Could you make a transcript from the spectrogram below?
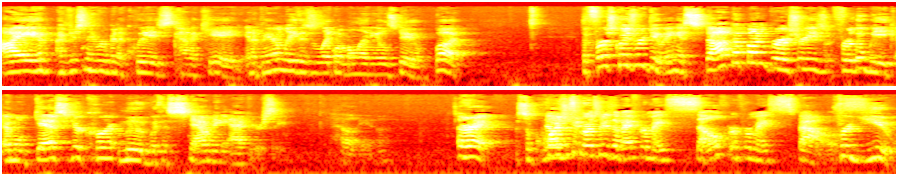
I have, I've just never been a quiz kind of kid. And apparently this is like what millennials do. But the first quiz we're doing is stock up on groceries for the week, and we'll guess your current mood with astounding accuracy. Hell yeah. All right. So Now, is this question groceries I buy for myself or for my spouse? for you.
